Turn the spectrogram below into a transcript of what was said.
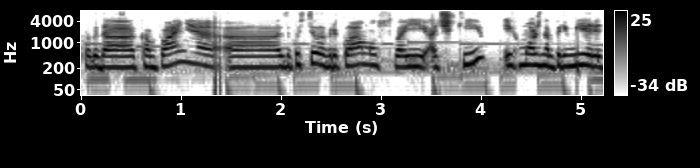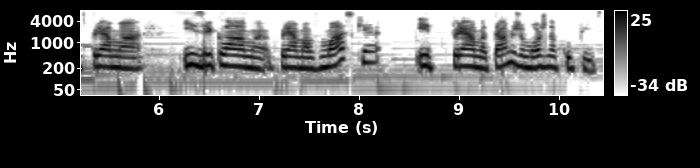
когда компания э, запустила в рекламу свои очки. Их можно примерить прямо из рекламы, прямо в маске, и прямо там же можно купить.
